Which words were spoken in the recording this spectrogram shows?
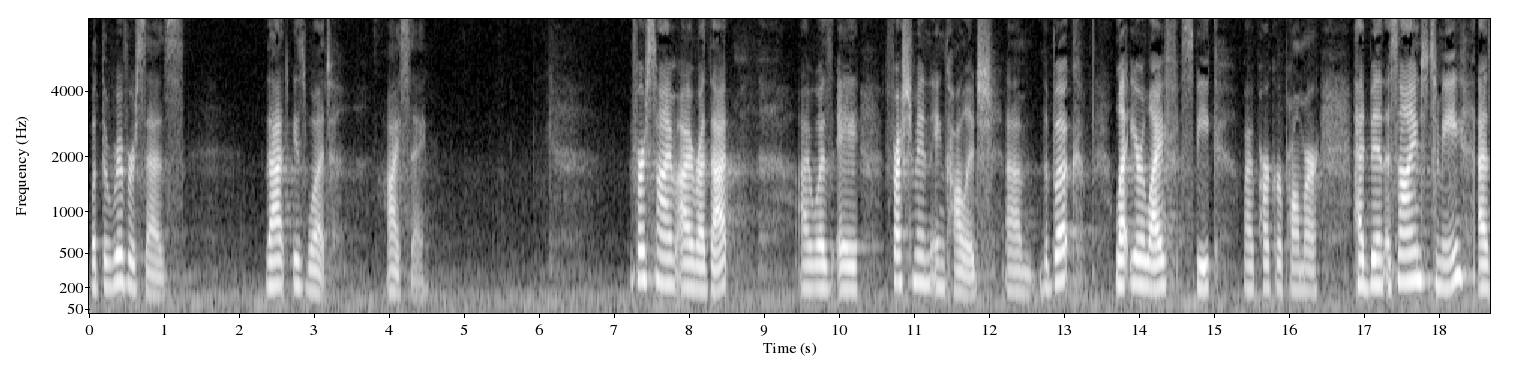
What the river says, that is what I say. The first time I read that, I was a freshman in college. Um, the book, Let Your Life Speak by Parker Palmer, had been assigned to me as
